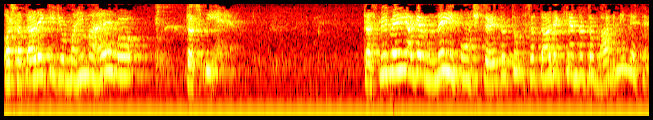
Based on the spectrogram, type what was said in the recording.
और सताड़े की जो महिमा है, वो तस्बी है। तस्बी में ही अगर नहीं पहुँचते तो तुम सताड़े के अंदर तो भाग नहीं लेते।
